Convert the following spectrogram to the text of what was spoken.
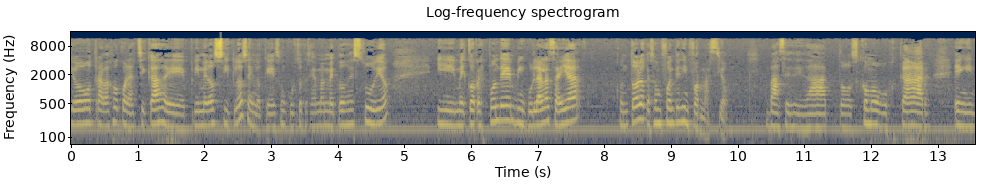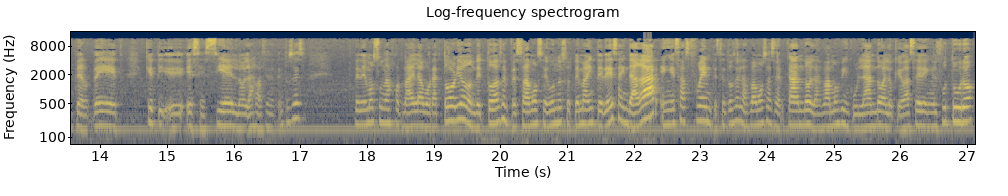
yo trabajo con las chicas de primeros ciclos en lo que es un curso que se llama Métodos de Estudio y me corresponde vincularlas a ella con todo lo que son fuentes de información, bases de datos, cómo buscar en Internet, qué eh, es el cielo, las bases. Entonces, tenemos una jornada de laboratorio donde todas empezamos, según nuestro tema de interés, a indagar en esas fuentes. Entonces las vamos acercando, las vamos vinculando a lo que va a ser en el futuro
